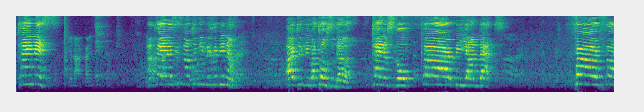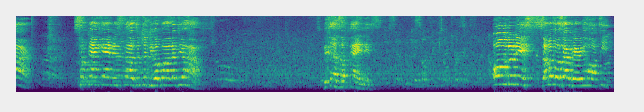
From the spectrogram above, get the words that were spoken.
Kindness. You're not kind. And kindness is not to give little dinner or to give a thousand dollars. Kindness go far beyond that. Far, far. Sometimes kindness causes you to give up all that you have. Because of kindness. Humbleness. Some of us are very haughty.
